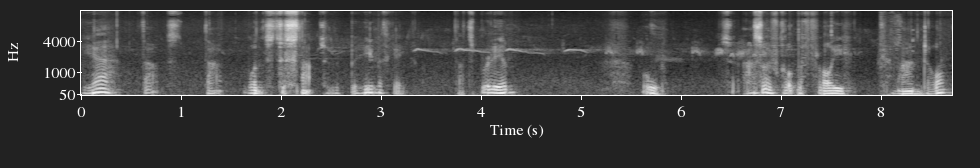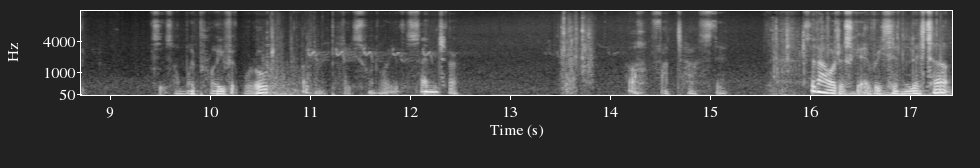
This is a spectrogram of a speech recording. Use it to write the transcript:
Yeah, that's that wants to snap to the behemoth gate. That's brilliant. Oh, so as I've got the fly command on, because it's on my private world, I can place one right at the centre. Oh, fantastic. So now I'll just get everything lit up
